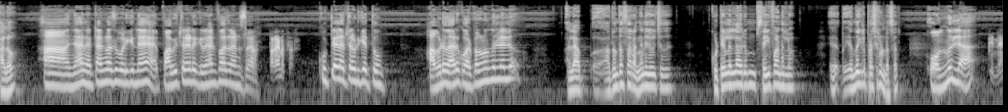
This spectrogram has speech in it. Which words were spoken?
ഹലോ ആ ഞാൻ എട്ടാം ക്ലാസ് പഠിക്കുന്ന പവിത്രയുടെ ഗ്രാൻഡ് ഫാദർ ആണ് സാർ പറയണം സാർ കുട്ടികൾ എത്ര മണിക്ക് എത്തും? അവിടെ വേറെ കുഴപ്പങ്ങളൊന്നുമില്ലല്ലോ. അല്ല അതെന്താ സാർ അങ്ങനെ ചോദിച്ചത്. കുട്ടികളെല്ലാവരും സേഫ് ആണല്ലോ. എന്തെങ്കിലും പ്രശ്നമുണ്ടോ സാർ ഒന്നുമില്ല. പിന്നെ?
